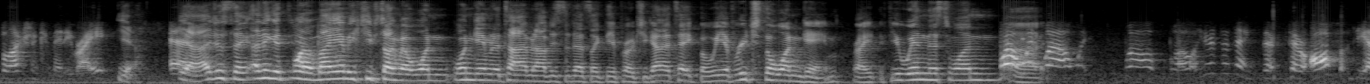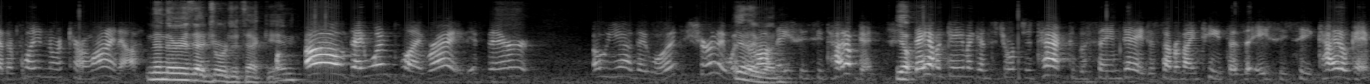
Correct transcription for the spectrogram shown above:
selection committee, right? Yeah. And- yeah, I just think I think it. You know, Miami keeps talking about one one game at a time, and obviously that's like the approach you got to take. But we have reached the one game, right? If you win this one, Well, uh, we, well, we, well, well. Here's the thing. They're, they're also yeah. They're playing North Carolina. and then there is that Georgia Tech game. Oh, they wouldn't play, right? If they're, oh yeah, they would. Sure, they would. Yeah, they're they on would. the ACC title game. Yep. They have a game against Georgia Tech the same day, December nineteenth, as the ACC title game.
